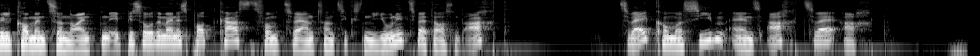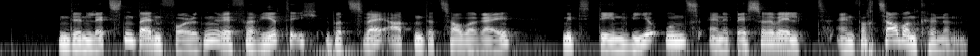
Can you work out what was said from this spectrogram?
Willkommen zur neunten Episode meines Podcasts vom 22. Juni 2008. 2,71828. In den letzten beiden Folgen referierte ich über zwei Arten der Zauberei, mit denen wir uns eine bessere Welt einfach zaubern können.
